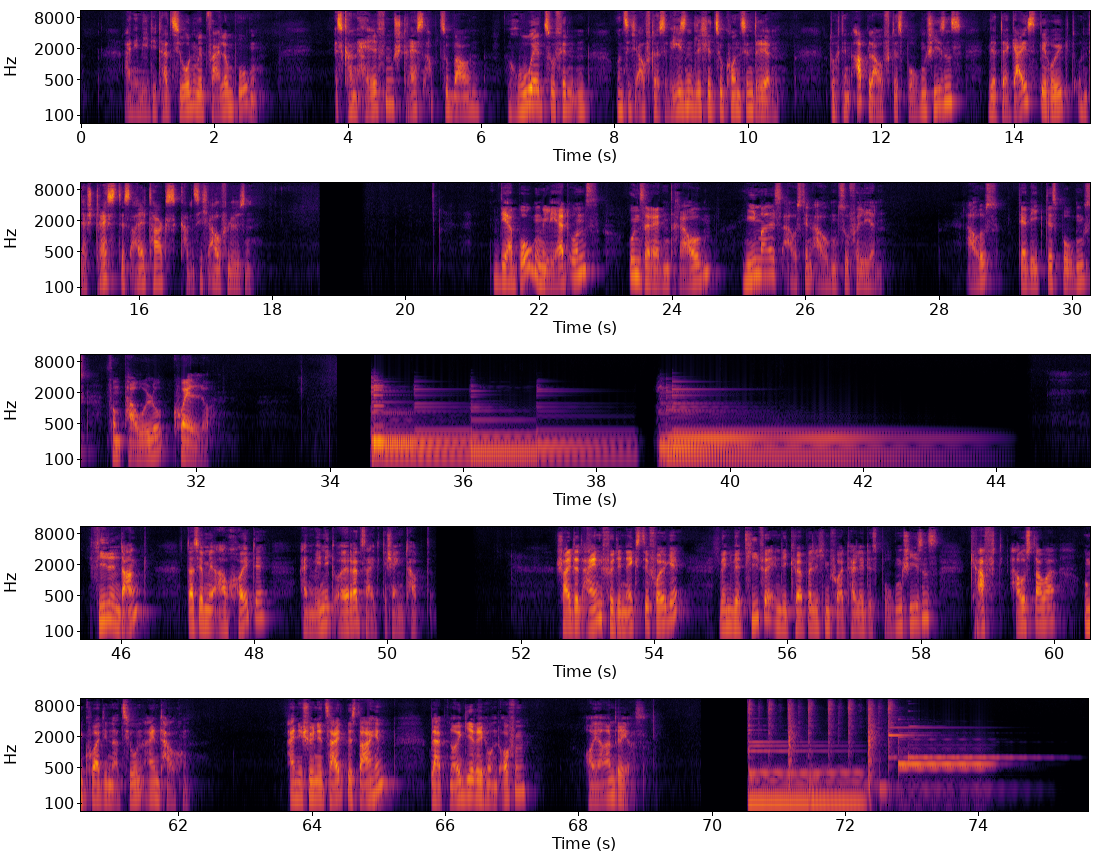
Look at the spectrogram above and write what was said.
Eine Meditation mit Pfeil und Bogen. Es kann helfen, Stress abzubauen, Ruhe zu finden und sich auf das Wesentliche zu konzentrieren. Durch den Ablauf des Bogenschießens wird der Geist beruhigt und der Stress des Alltags kann sich auflösen. Der Bogen lehrt uns, unseren Traum niemals aus den Augen zu verlieren. Aus Der Weg des Bogens von Paolo Coelho. Vielen Dank, dass ihr mir auch heute ein wenig eurer Zeit geschenkt habt. Schaltet ein für die nächste Folge wenn wir tiefer in die körperlichen Vorteile des Bogenschießens, Kraft, Ausdauer und Koordination eintauchen. Eine schöne Zeit bis dahin, bleibt neugierig und offen, euer Andreas.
